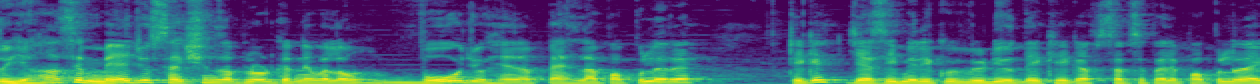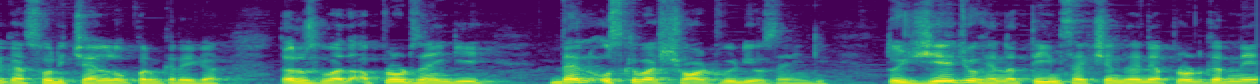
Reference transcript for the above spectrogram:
तो यहाँ से मैं जो सेक्शंस अपलोड करने वाला हूँ, वो जो है ना, पहला पॉपुलर है, ठीक है? जैसे ही मेरी कोई वीडियो देखेगा, सबसे पहले पॉपुलर आएगा सॉरी चैनल ओपन करेगा देन उसके बाद अपलोड्स आएँगी देन उसके बाद शॉर्ट वीडियोस आएँगी। तो ये जो है ना, तीन सेक्शन मैंने अपलोड करने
